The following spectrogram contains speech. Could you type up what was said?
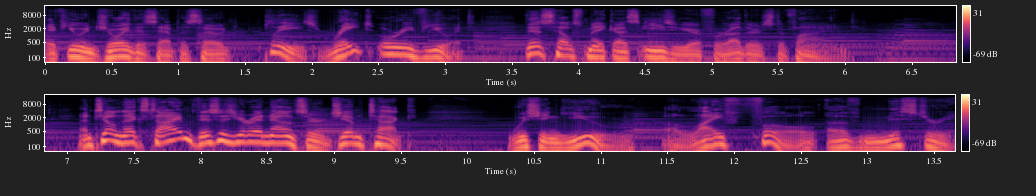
If you enjoy this episode, please rate or review it. This helps make us easier for others to find. Until next time, this is your announcer, Jim Tuck, wishing you a life full of mystery.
